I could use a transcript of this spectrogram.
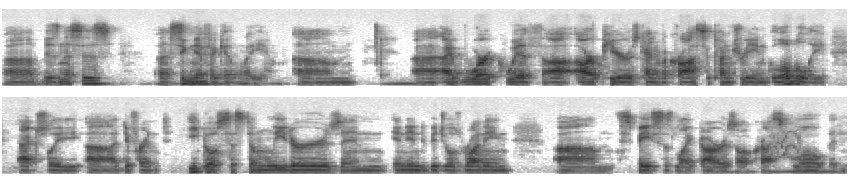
uh, businesses uh, significantly. Um, uh, I've worked with uh, our peers kind of across the country and globally, actually, uh, different ecosystem leaders and, and individuals running um, spaces like ours all across the globe. And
